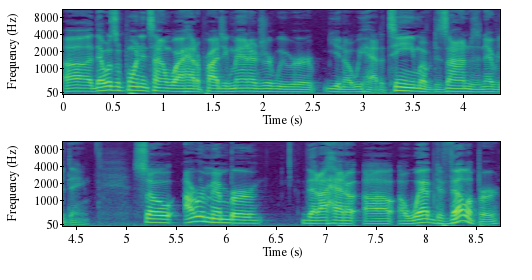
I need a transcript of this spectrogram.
uh, there was a point in time where I had a project manager. We were, you know, we had a team of designers and everything. So I remember that I had a, a web developer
